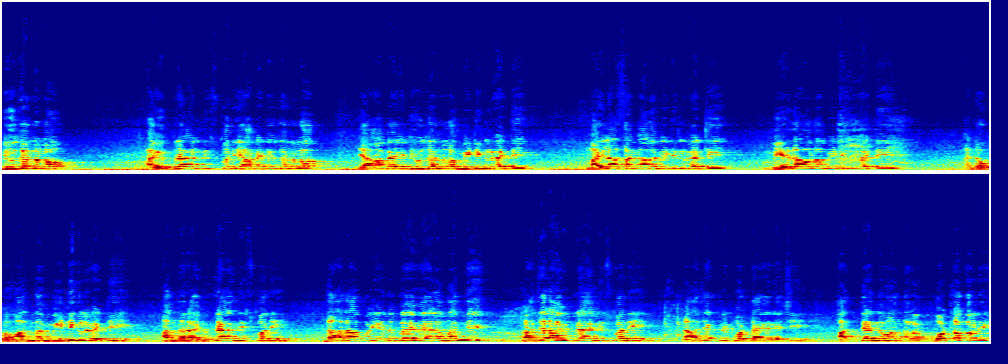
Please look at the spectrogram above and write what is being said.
డివిజన్లలో అభిప్రాయాలు తీసుకొని యాభై డివిజన్లలో యాభై డివిజన్లలో మీటింగ్లు పెట్టి మహిళా సంఘాల మీటింగ్లు పెట్టి మేధావుల మీటింగ్లు పెట్టి అంటే ఒక వంద మీటింగ్లు పెట్టి అందరి అభిప్రాయం తీసుకొని దాదాపు ఎనభై వేల మంది ప్రజల అభిప్రాయం తీసుకొని ప్రాజెక్ట్ రిపోర్ట్ తయారు చేసి పద్దెనిమిది వందల కోట్లతోని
